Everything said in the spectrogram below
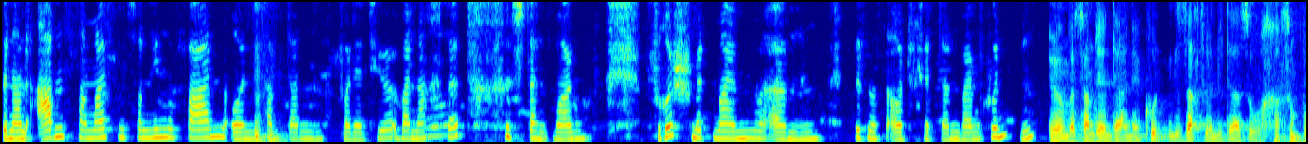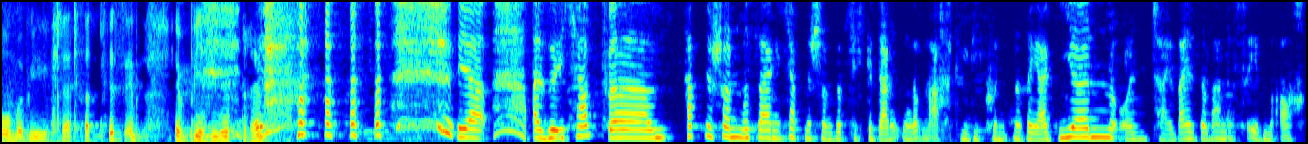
Bin dann abends dann meistens schon hingefahren und mhm. habe dann vor der Tür übernachtet, stand morgens frisch mit meinem ähm, Business-Outfit dann beim Kunden. Ja, und was haben denn deine Kunden gesagt, wenn du da so aus dem Wohnmobil geklettert bist im, im Business-Dress? ja, also ich habe äh, hab mir schon, muss sagen, ich habe mir schon wirklich Gedanken gemacht, wie die Kunden reagieren. Und teilweise waren das eben auch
